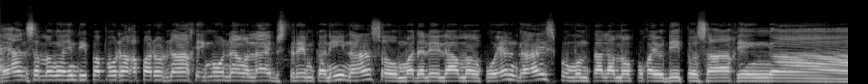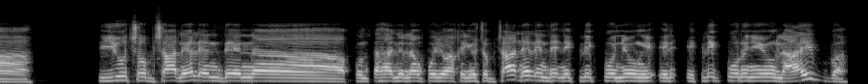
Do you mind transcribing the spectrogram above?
Ayan, sa mga hindi pa po nakapanood na aking unang live stream kanina, so madali lamang po yan guys. Pumunta lamang po kayo dito sa aking ah, YouTube channel and then ah, puntahan nyo lang po yung aking YouTube channel and then i-click po nyo, i-click po niyo yung live.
